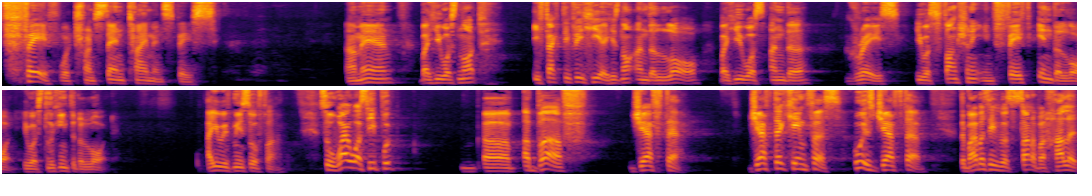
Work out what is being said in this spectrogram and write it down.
Faith will transcend time and space. Amen. But he was not effectively here. He's not under law, but he was under grace. He was functioning in faith in the Lord. He was looking to the Lord. Are you with me so far? So why was he put uh, above Jephthah? Jephthah came first. Who is Jephthah? The Bible says he was son of a harlot.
